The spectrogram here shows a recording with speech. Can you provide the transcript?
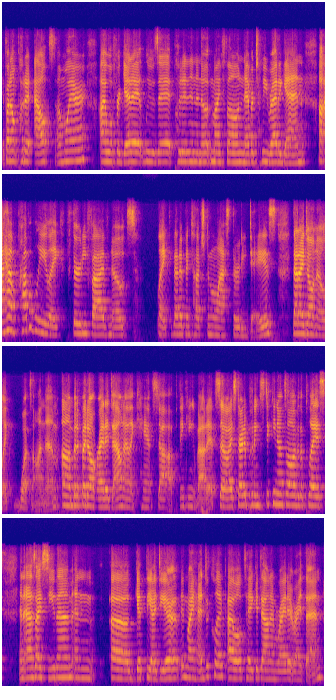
if I don't put it out somewhere, I will forget it, lose it, put it in a note in my phone, never to be read again. Uh, I have probably like 35 notes like that have been touched in the last 30 days that I don't know like what's on them. Um, but if I don't write it down, I like can't stop thinking about it. So I started putting sticky notes all over the place. And as I see them and uh, get the idea in my head to click, I will take it down and write it right then.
